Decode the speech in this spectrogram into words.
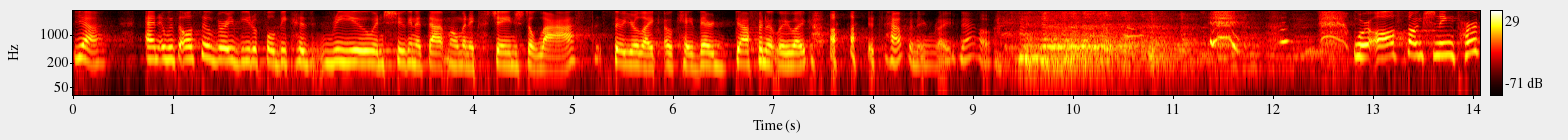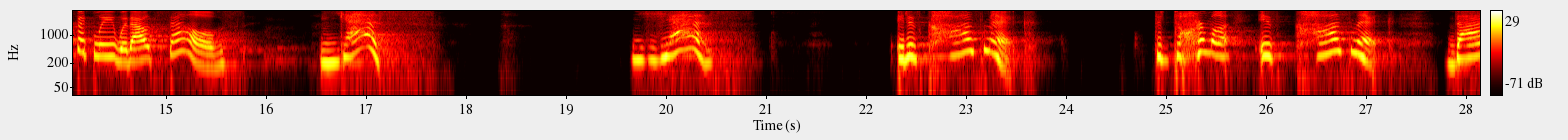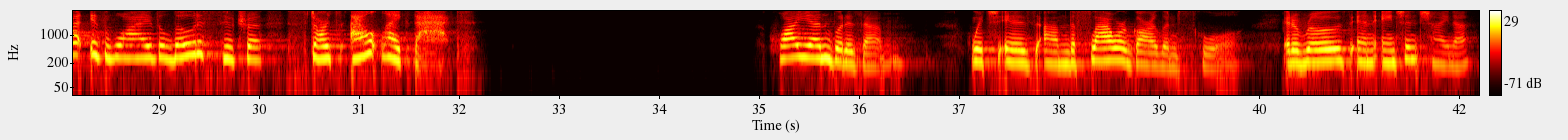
Yeah. And it was also very beautiful because Ryu and Shugen at that moment exchanged a laugh. So you're like, okay, they're definitely like, it's happening right now. We're all functioning perfectly without selves. Yes. Yes. It is cosmic. The Dharma is cosmic. That is why the Lotus Sutra starts out like that. Huayan Buddhism, which is um, the flower garland school, it arose in ancient China.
